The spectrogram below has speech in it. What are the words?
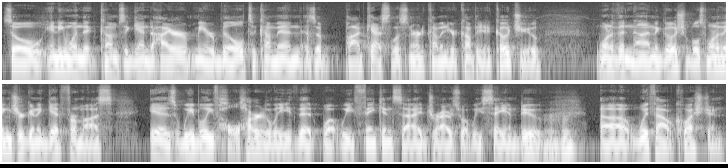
so anyone that comes again to hire me or Bill to come in as a podcast listener to come in your company to coach you, one of the non-negotiables, one of the things you're going to get from us is we believe wholeheartedly that what we think inside drives what we say and do, Mm-hmm. uh, without question.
